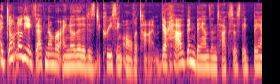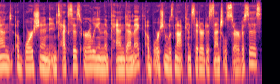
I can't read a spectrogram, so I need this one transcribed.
I don't know the exact number. I know that it is decreasing all the time. There have been bans in Texas. They banned abortion in Texas early in the pandemic. Abortion was not considered essential services,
